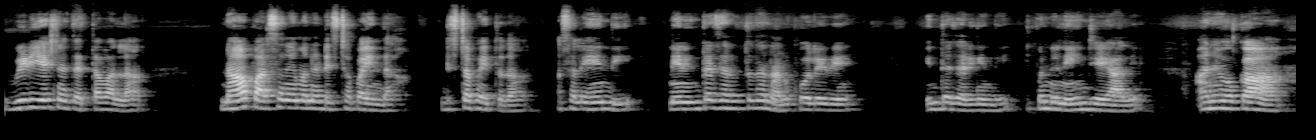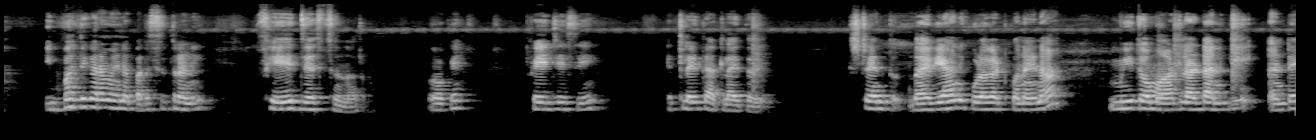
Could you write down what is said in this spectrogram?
వీడి చేసిన చెత్త వల్ల నా పర్సన్ ఏమైనా డిస్టర్బ్ అయిందా? డిస్టర్బ్ అవుతుందా అసలు ఏంది? నేను ఇంత జరుగుతుందని అనుకోలేదే. ఇంత జరిగింది. ఇప్పుడు నేను ఏం చేయాలి అనే ఒక ఇబ్బందికరమైన పరిస్థితులని ఫేస్ చేస్తున్నారు. ఓకే? ఫేస్ చేసి ఎట్లయితే అట్లయితుంది. అవుతుంది స్ట్రెంగ్త్ ధైర్యాన్ని కూడగట్టుకునైనా మీతో మాట్లాడడానికి అంటే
